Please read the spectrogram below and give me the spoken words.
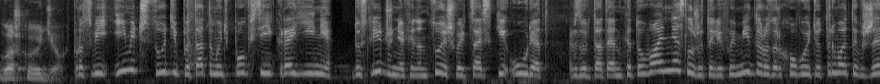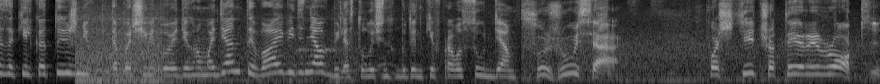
ложкою дьогтю. Про свій імідж судді питатимуть по всій країні. Дослідження фінансує швейцарський уряд. Результати анкетування служителі Феміди розраховують отримати вже за кілька тижнів. Та перші відповіді громадян Тивай відзняв біля столичних будинків правосуддя. сужуся почти 4 роки.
